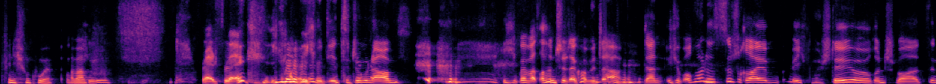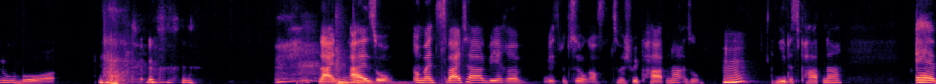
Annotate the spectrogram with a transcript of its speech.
Finde ich schon cool. Aber Okay. Red Flag. Ich kann nicht mit dir zu tun haben. Ich was auch ein schöner Kommentar. Dann, ich habe auch mal Lust zu schreiben. Ich verstehe euren schwarzen Humor. Nein, also. Und mein zweiter wäre, jetzt bezogen auf zum Beispiel Partner, also Mhm. Liebespartner, äh,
